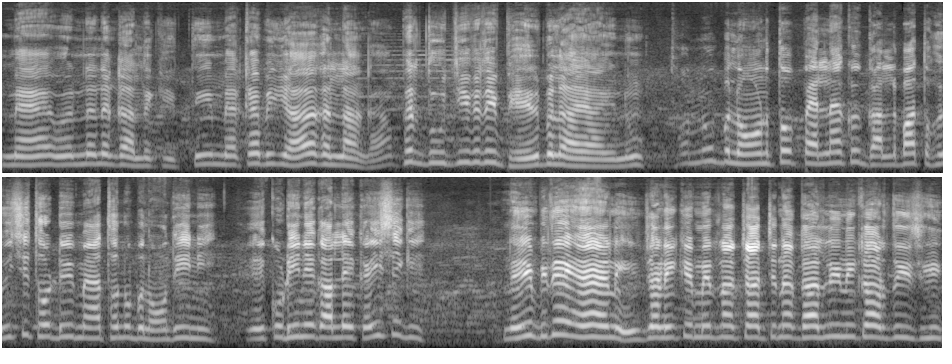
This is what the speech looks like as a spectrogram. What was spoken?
ਮੈਂ ਉਹਨਾਂ ਨਾਲ ਗੱਲ ਕੀਤੀ ਮੈਂ ਕਿਹਾ ਵੀ ਆਹ ਗੱਲਾਂ ਗਾ ਫਿਰ ਦੂਜੀ ਵਾਰੀ ਫੇਰ ਬੁਲਾਇਆ ਇਹਨੂੰ। ਤੁਹਾਨੂੰ ਬੁਲਾਉਣ ਤੋਂ ਪਹਿਲਾਂ ਕੋਈ ਗੱਲਬਾਤ ਹੋਈ ਸੀ ਤੁਹਾਡੀ ਵੀ ਮੈਂ ਤੁਹਾਨੂੰ ਬੁਲਾਉਂਦੀ ਹੀ ਨਹੀਂ? ਇਹ ਕੁੜੀ ਨੇ ਗੱਲ ਇਹ ਕਹੀ ਸੀਗੀ? ਨਹੀਂ ਵੀਰੇ ਐ ਨਹੀਂ ਜਾਣੀ ਕਿ ਮੇਰੇ ਨਾਲ ਚੱਜ ਨਾਲ ਗੱਲ ਹੀ ਨਹੀਂ ਕਰਦੀ ਸੀ।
